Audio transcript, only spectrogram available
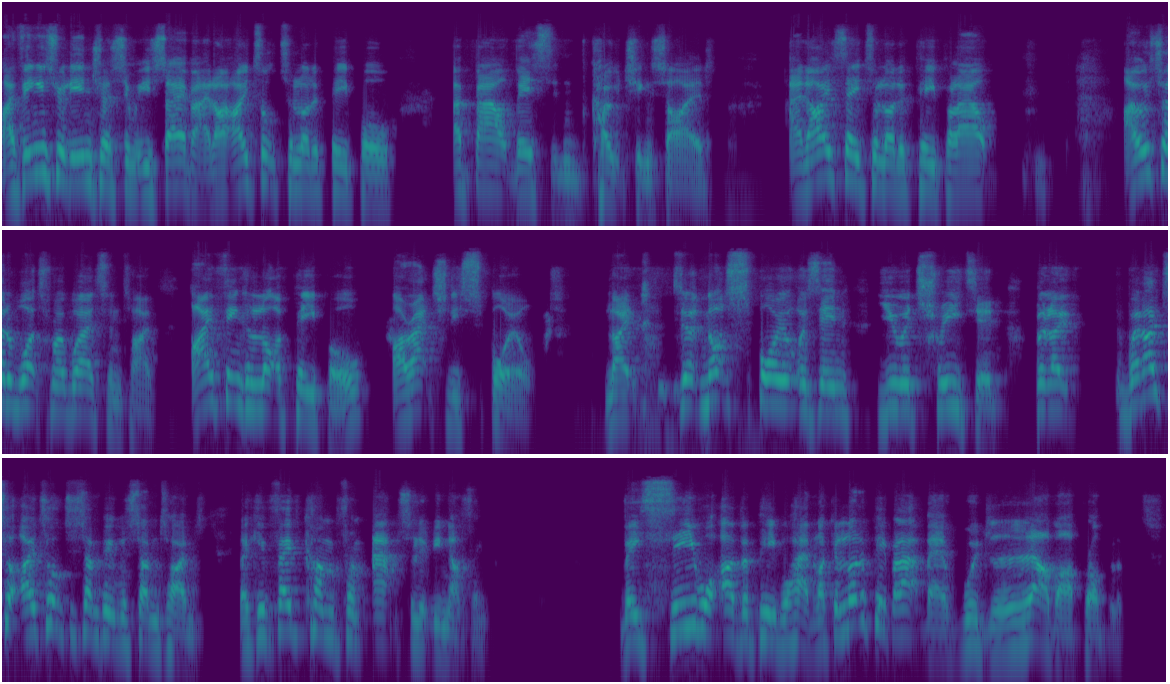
I think it's really interesting what you say about it. I, I talk to a lot of people about this in coaching side, and I say to a lot of people out. I always try to watch my words sometimes. I think a lot of people are actually spoiled like not spoiled as in you were treated, but like when I talk, I talk to some people sometimes. Like if they've come from absolutely nothing, they see what other people have. Like a lot of people out there would love our problems.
